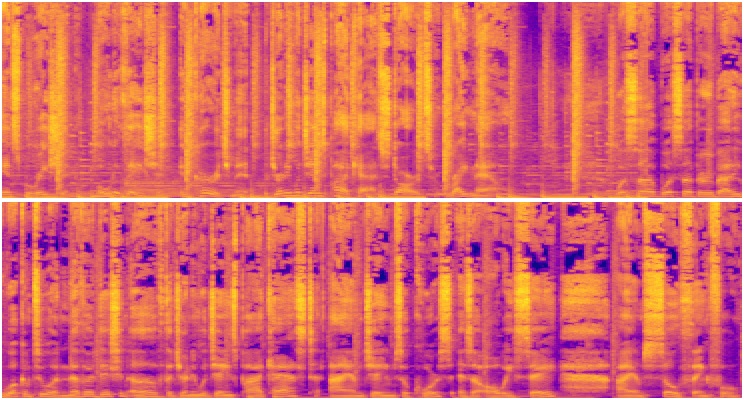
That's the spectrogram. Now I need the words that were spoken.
Inspiration, motivation, encouragement. The Journey with James podcast starts right now. What's up? What's up, everybody? Welcome to another edition of the Journey with James podcast. I am James, of course, as I always say. I am so thankful.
